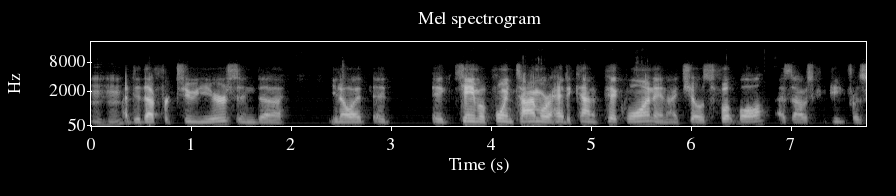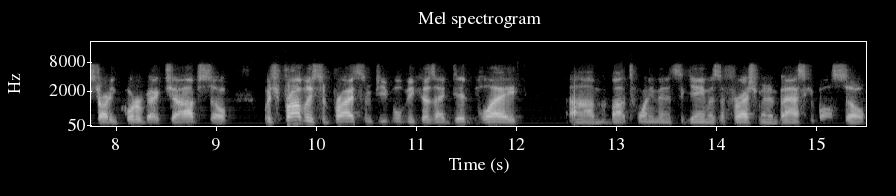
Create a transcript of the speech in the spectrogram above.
Mm-hmm. I did that for two years, and uh, you know, it, it, it came a point in time where I had to kind of pick one, and I chose football as I was competing for the starting quarterback job. So, which probably surprised some people because I did play um, about 20 minutes a game as a freshman in basketball. So,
